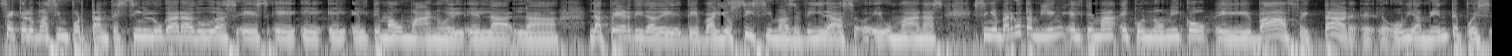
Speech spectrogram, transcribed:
sé que lo más importante, sin lugar a dudas, es el, tema humano, la, la, pérdida de, valiosísimas vidas humanas. Sin embargo, también el tema económico va a afectar, obviamente, pues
